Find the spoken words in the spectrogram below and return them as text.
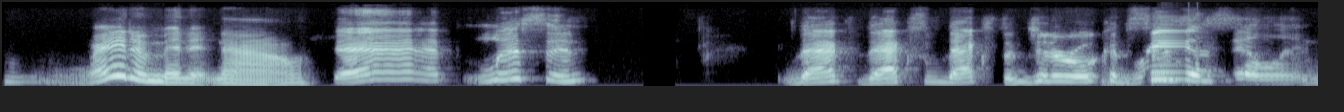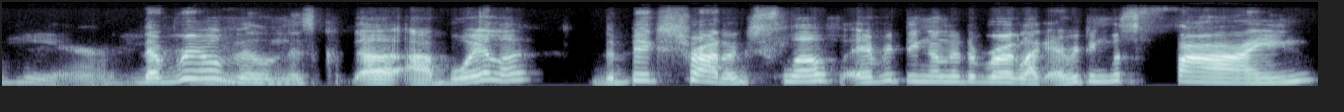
Wait a minute now. Dad, listen. That's that's that's the general consensus. Real villain here. The real Mhm. villain is uh, abuela. The bitch tried to slough everything under the rug like everything was fine.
